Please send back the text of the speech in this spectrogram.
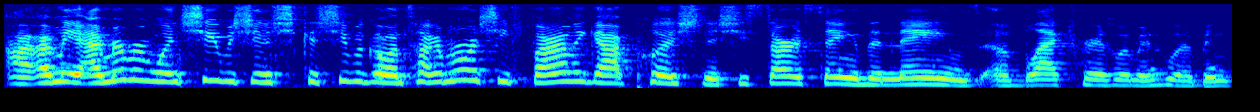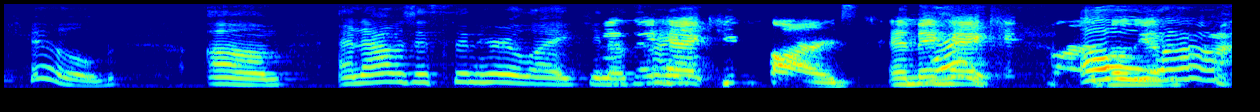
I mean, I remember when she was because she would go and talk. I remember when she finally got pushed and she started saying the names of black trans women who had been killed. Um, and I was just sitting here like, you know, they had cue cards, and they right. had cue cards. Oh wow!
